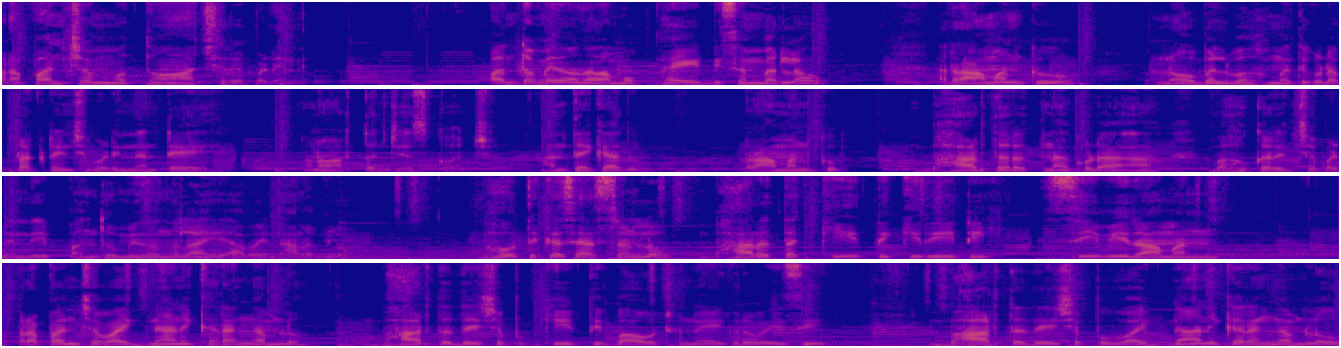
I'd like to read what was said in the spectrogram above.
ప్రపంచం మొత్తం ఆశ్చర్యపడింది. పంతొమ్మిది వందల ముప్పై డిసెంబర్లో రామన్కు నోబెల్ బహుమతి కూడా ప్రకటించబడిందంటే మనం అర్థం చేసుకోవచ్చు. అంతేకాదు రామన్కు భారతరత్న కూడా బహుకరించబడింది పంతొమ్మిది వందల యాభై నాలుగులో. భౌతిక శాస్త్రంలో భారత కీర్తి కిరీటి సివి రామన్ ప్రపంచ వైజ్ఞానిక రంగంలో భారతదేశపు కీర్తి బావుటను ఎగురవేసి భారతదేశపు వైజ్ఞానిక రంగంలో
